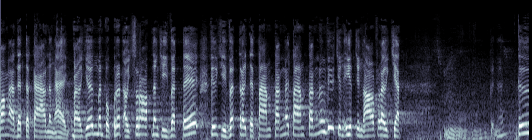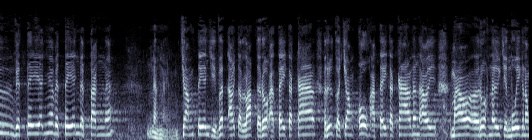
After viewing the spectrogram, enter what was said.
បង់អតីតកាលនឹងឯងបើយើងមិនប្រព្រឹត្តឲ្យស្របនឹងជីវិតទេ គឺជីវិតត្រូវតែតាមតឹងហើយតាមតឹងហ្នឹងវាជាងអៀតជាងអល់ផ្លូវចិត្ត គឺវាទាញវាទាញវាតឹងណាហ្នឹងហើយចង់ទាញជីវិតឲ្យត្រឡប់ទៅរកអតីតកាលឬក៏ចង់អូសអតីតកាលនឹងឲ្យមករស់នៅ ជាមួយក្នុង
